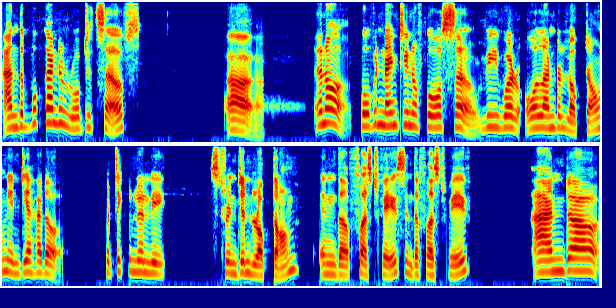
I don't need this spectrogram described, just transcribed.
and the book kind of wrote itself. Uh, you know, COVID nineteen. Of course, uh, we were all under lockdown. India had a particularly stringent lockdown in the first phase, in the first wave. And uh,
